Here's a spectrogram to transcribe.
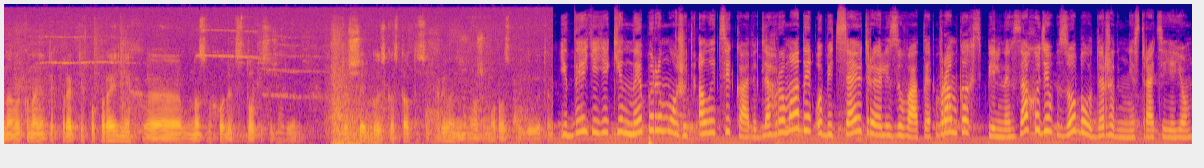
на виконання тих проєктів попередніх в у нас виходить 100 тисяч гривень. То ще близько 100 тисяч гривень ми можемо розподілити. Ідеї, які не переможуть, але цікаві для громади, обіцяють реалізувати в рамках спільних заходів з облдержадміністрацією.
